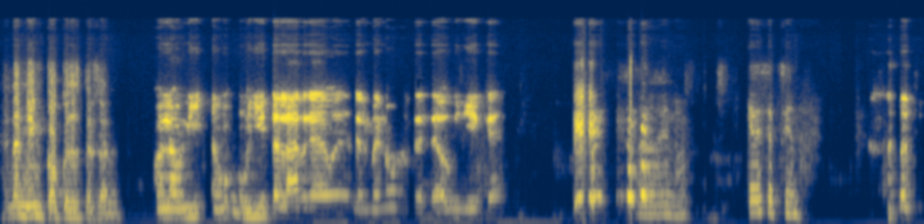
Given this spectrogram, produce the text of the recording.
Andan bien cocos esas personas. Con la uñita larga, güey, del menos, del dedo meñique. Ay, no. Qué decepción.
